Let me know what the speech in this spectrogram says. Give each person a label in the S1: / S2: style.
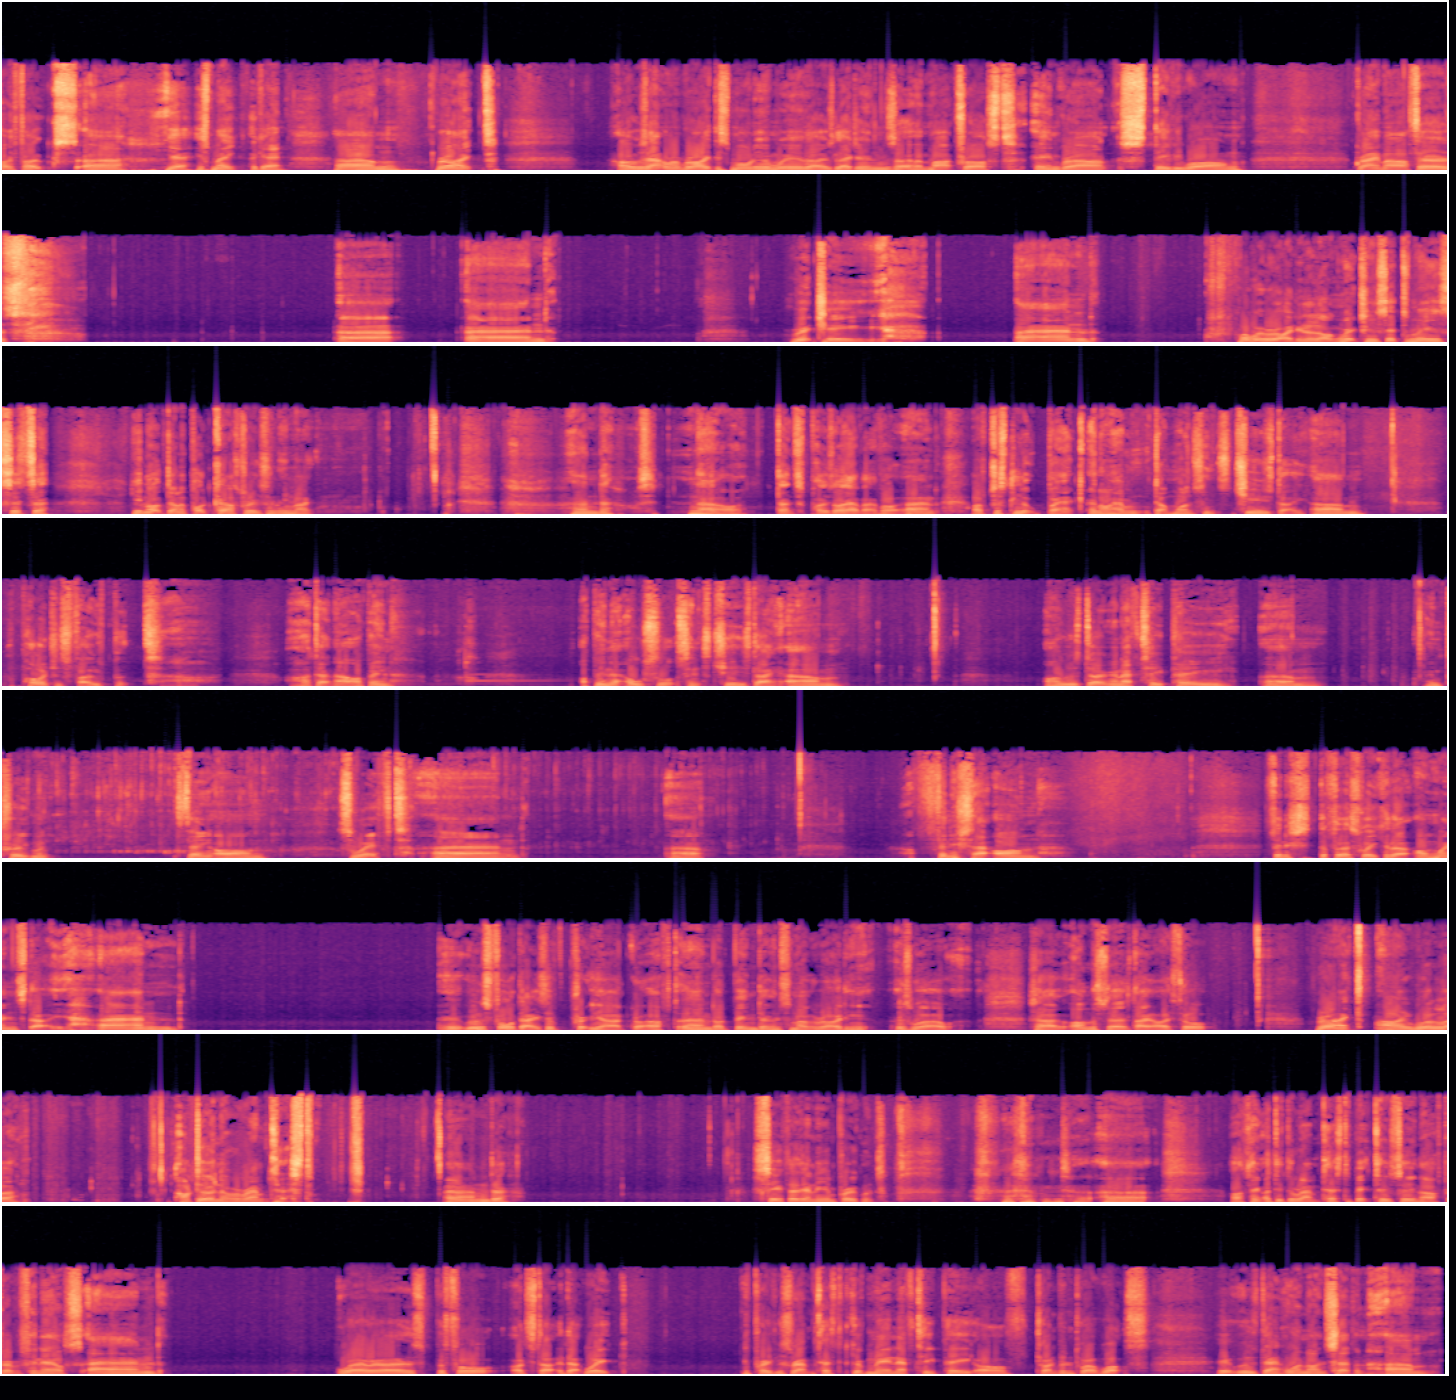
S1: Hi, folks. Uh, yeah, it's me again. Um, right. I was out on a ride this morning with those legends uh, Mark Frost, Ian Grant, Stevie Wong, Graham Arthurs, uh, and Richie. And while we were riding along, Richie said to me, he says, uh, You've not done a podcast recently, mate. And uh, I said, No, I don't suppose I have, have I? And I've just looked back and I haven't done one since Tuesday. Um, apologies, folks, but uh, I don't know. I've been. I've been at all sorts since Tuesday. Um, I was doing an FTP um, improvement thing on Zwift and uh, I finished that on finished the first week of that on Wednesday. And it was four days of pretty hard graft and I'd been doing some other riding as well. So on the Thursday I thought right I will uh, I'll do another ramp test and uh, see if there's any improvements. uh, I think I did the ramp test a bit too soon after everything else, and whereas before I'd started that week, the previous ramp test had given me an FTP of 212 watts. It was down to 197. Um,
